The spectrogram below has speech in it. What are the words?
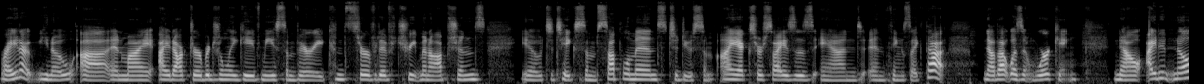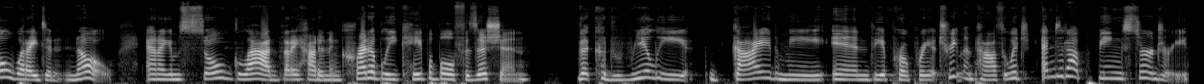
right? I, you know, uh, and my eye doctor originally gave me some very conservative treatment options, you know, to take some supplements, to do some eye exercises, and and things like that. Now that wasn't working. Now I didn't know what I didn't know, and I am so glad that I had an incredibly capable physician that could really guide me in the appropriate treatment path, which ended up being surgery.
